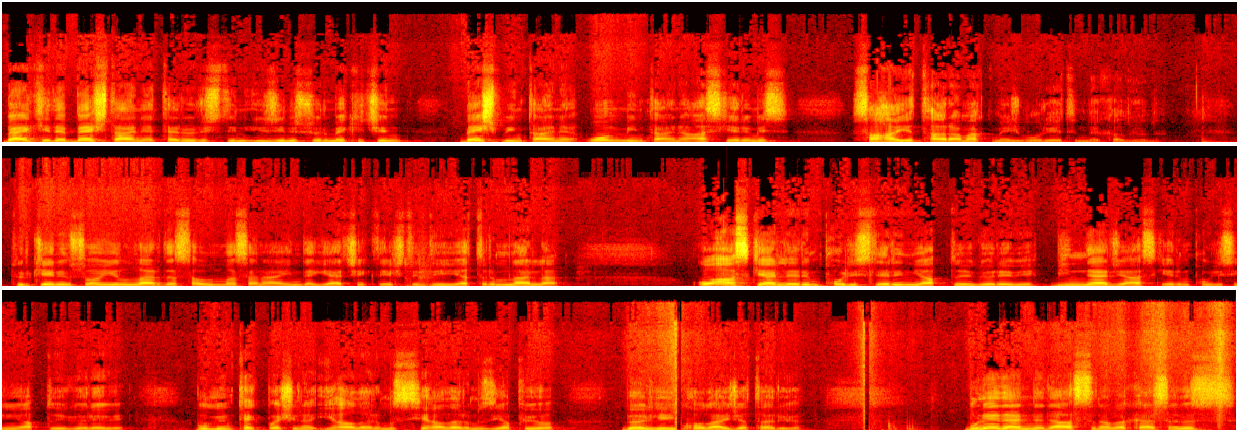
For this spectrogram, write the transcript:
Belki de beş tane teröristin izini sürmek için beş bin tane, on bin tane askerimiz sahayı taramak mecburiyetinde kalıyordu. Türkiye'nin son yıllarda savunma sanayinde gerçekleştirdiği yatırımlarla o askerlerin, polislerin yaptığı görevi, binlerce askerin, polisin yaptığı görevi bugün tek başına İHA'larımız, SİHA'larımız yapıyor. Bölgeyi kolayca tarıyor. Bu nedenle de aslına bakarsanız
